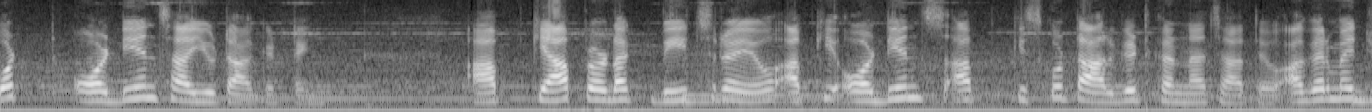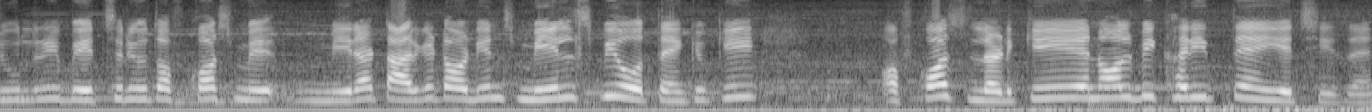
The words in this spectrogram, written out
what audience are you targeting आप क्या प्रोडक्ट बेच रहे हो? आपकी ऑडियंस आप किसको टारगेट करना चाहते हो? अगर मैं ज्वेलरी बेच रही हूँ तो ऑफकोर्स मे, मेरा टारगेट ऑडियंस मेल्स भी होते हैं क्योंकि ऑफकोर्स लड़के एंड ऑल भी खरीदते हैं ये चीज़ें।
